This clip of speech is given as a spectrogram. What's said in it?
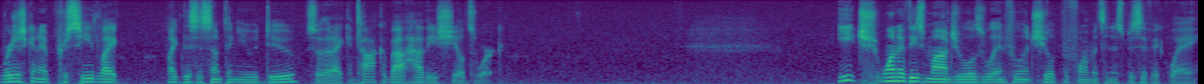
we're just going to proceed like, like this is something you would do so that I can talk about how these shields work. Each one of these modules will influence shield performance in a specific way.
